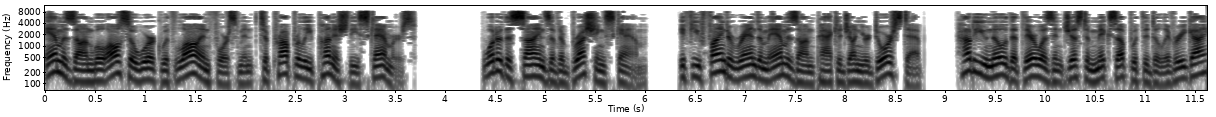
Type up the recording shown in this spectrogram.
Amazon will also work with law enforcement to properly punish these scammers. What are the signs of a brushing scam? If you find a random Amazon package on your doorstep, how do you know that there wasn't just a mix up with the delivery guy?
